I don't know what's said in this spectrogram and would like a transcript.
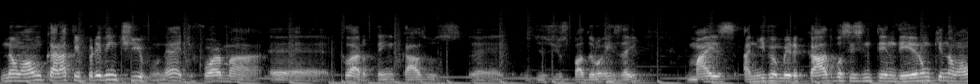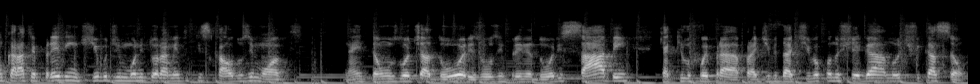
não há um caráter preventivo, né, de forma, é, claro, tem casos é, de desvios padrões aí, mas a nível mercado vocês entenderam que não há um caráter preventivo de monitoramento fiscal dos imóveis. Né? Então, os loteadores ou os empreendedores sabem que aquilo foi para a dívida ativa quando chega a notificação.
